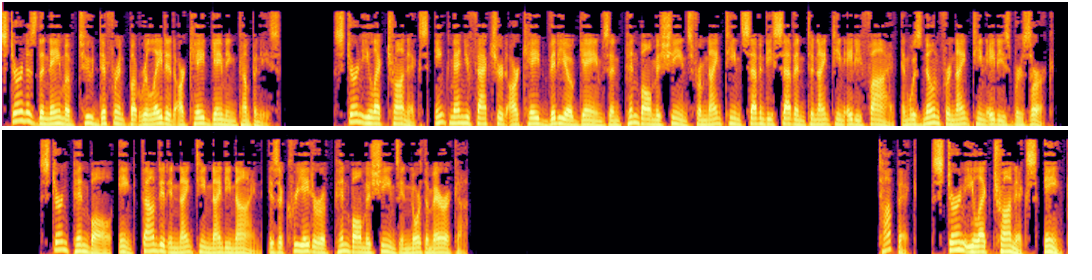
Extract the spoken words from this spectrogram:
Stern is the name of two different but related arcade gaming companies. Stern Electronics, Inc. manufactured arcade video games and pinball machines from 1977 to 1985, and was known for 1980s Berserk. Stern Pinball, Inc., founded in 1999, is a creator of pinball machines in North America. Stern Electronics, Inc.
